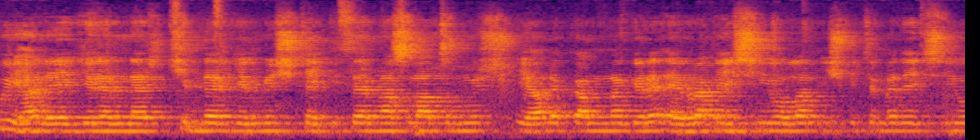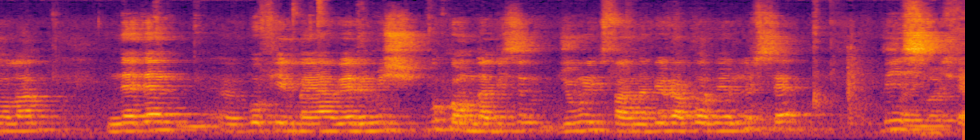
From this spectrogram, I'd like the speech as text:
bu ihaleye girenler, kimler girmiş, teklifler nasıl atılmış, ihale kanununa göre evrak eksiği olan, iş bitirmede eksiği olan, neden e, bu firmaya verilmiş, bu konuda bizim Cumhur İttifakı'na bir rapor verilirse, biz e,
